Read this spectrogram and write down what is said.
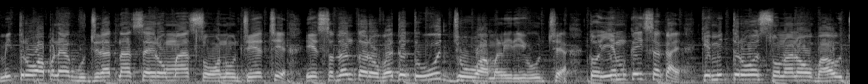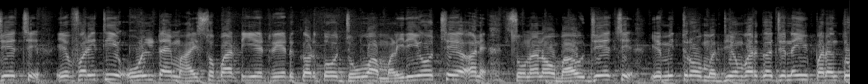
મિત્રો આપણા ગુજરાતના શહેરોમાં સોનું જે છે એ સદંતરો વધતું જોવા મળી રહ્યું છે. તો એમ કહી શકાય કે મિત્રો, સોનાનો ભાવ જે છે એ ફરીથી ઓલ ટાઈમ હાઈસો પાર્ટીએ ટ્રેડ કરતો જોવા મળી રહ્યો છે અને સોનાનો ભાવ જે છે એ મિત્રો મધ્યમ વર્ગ જ નહીં, પરંતુ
